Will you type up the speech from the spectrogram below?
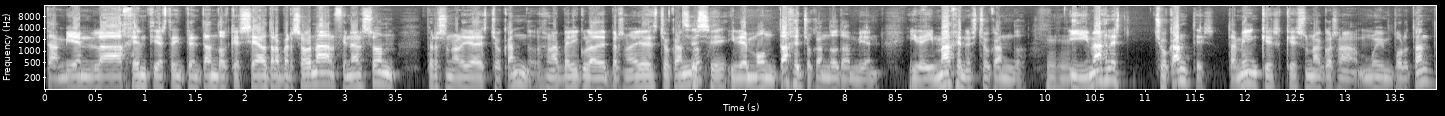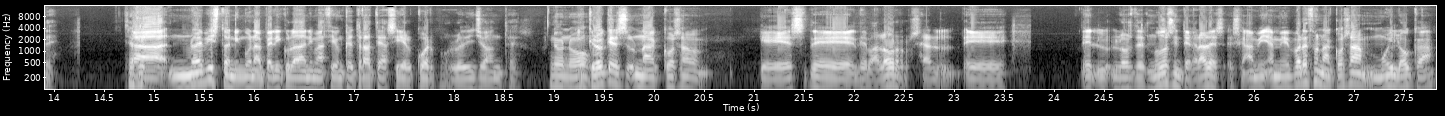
también la agencia está intentando que sea otra persona. Al final son personalidades chocando. Es una película de personalidades chocando y de montaje chocando también. Y de imágenes chocando. Y imágenes chocantes también, que es, que es una cosa muy importante. no he visto ninguna película de animación que trate así el cuerpo, lo he dicho antes. No, no. Y creo que es una cosa que es de, de valor. O sea, eh, los desnudos integrales. Es, a, mí, a mí me parece una cosa muy loca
